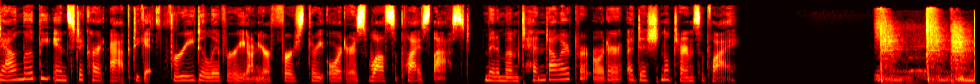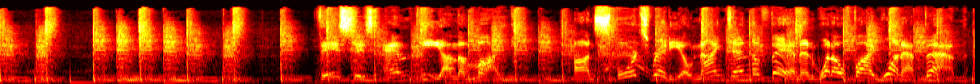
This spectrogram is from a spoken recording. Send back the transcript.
Download the Instacart app to get free delivery on your first three orders while supplies last. Minimum $10 per order, additional term supply. This is MP on the mic on Sports Radio 910 The Fan and 1051 FM.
